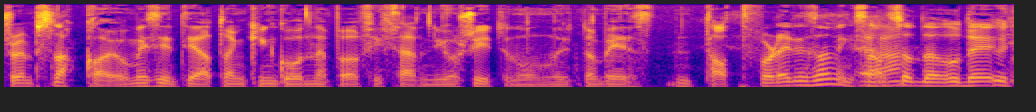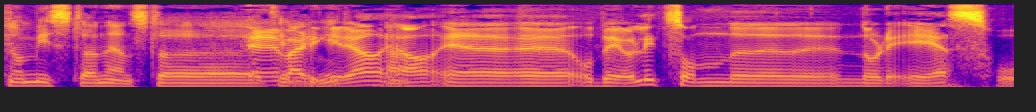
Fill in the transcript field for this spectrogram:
Trump snakka jo om i sin tid at han kunne gå ned på Fifth Avenue og skyte noen uten å bli tatt for det, liksom. ikke sant? Ja, Så det, og det, uten å miste en eneste Eh, tilhenger. ja. ja. ja. Og det er jo litt sånn eh, når det er så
